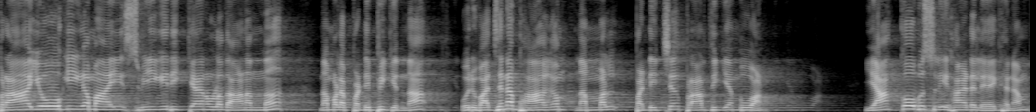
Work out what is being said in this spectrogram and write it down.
പ്രായോഗികമായി സ്വീകരിക്കാനുള്ളതാണെന്ന് നമ്മളെ പഠിപ്പിക്കുന്ന ഒരു വചനഭാഗം നമ്മൾ പഠിച്ച് പ്രാർത്ഥിക്കാൻ പോവാണ്. യാക്കോബ് ശ്ലീഹായുടെ ലേഖനം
